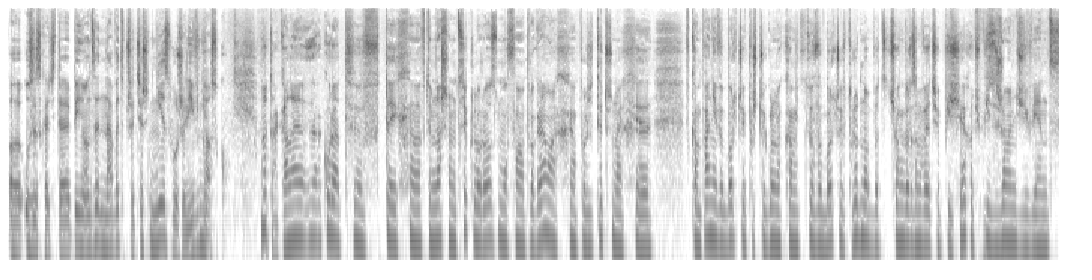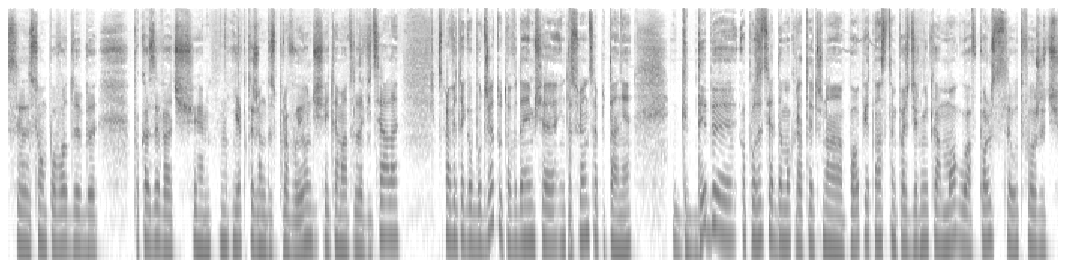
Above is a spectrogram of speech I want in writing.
e, uzyskać te pieniądze, nawet przecież nie złożyli wniosku. No tak, ale akurat w, tych, w tym naszym cyklu rozmów o programach politycznych w kampanii wyborczej poszczególnych komitetów wyborczych trudno by ciągle rozmawiać o PiSie, choć PiS rządzi, więc e, są powody, by pokazywać, e, jak te rządy sprawują. Dzisiaj temat lewicy, ale w sprawie tego budżetu to wydaje mi się interesujące pytanie. Gdyby opozycja demokratyczna po 15 października mogła w Polsce utworzyć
